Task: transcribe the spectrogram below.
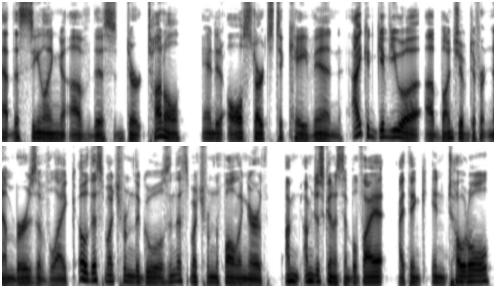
at the ceiling of this dirt tunnel, and it all starts to cave in. I could give you a, a bunch of different numbers of like, oh, this much from the ghouls and this much from the falling earth. I'm, I'm just going to simplify it. I think in total,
